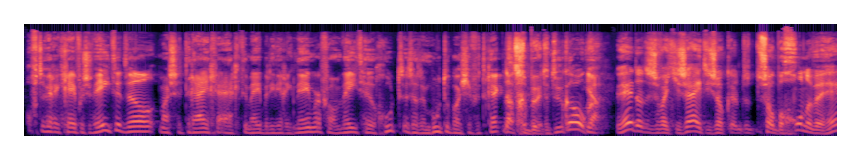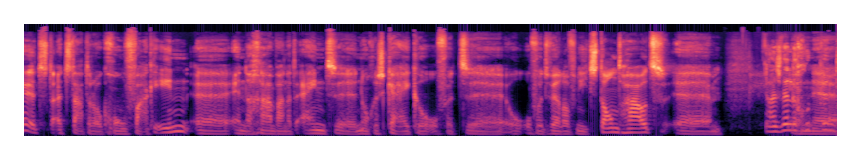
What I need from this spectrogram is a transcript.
Of de werkgevers weten het wel, maar ze dreigen eigenlijk ermee bij de werknemer van weet heel goed, er zat een boete als je vertrekt. Dat gebeurt natuurlijk ook. Ja. Hè, dat is wat je zei. Het is ook, zo begonnen we. Hè. Het, sta- het staat er ook gewoon vaak in. Eh, en dan gaan we aan het eind nog eens kijken of het, eh, of het wel of niet stand houdt. Eh, Nou, dat is wel een En, goed punt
